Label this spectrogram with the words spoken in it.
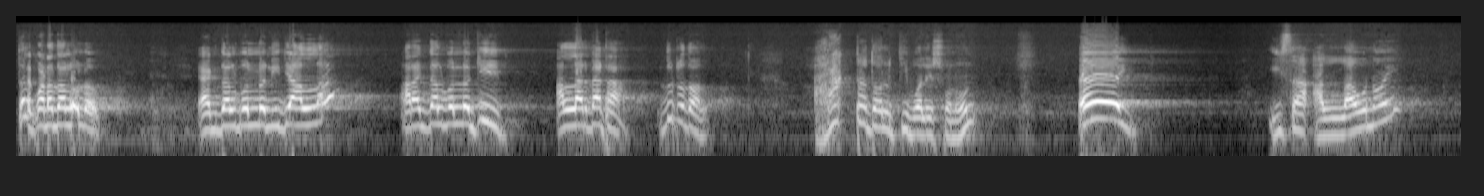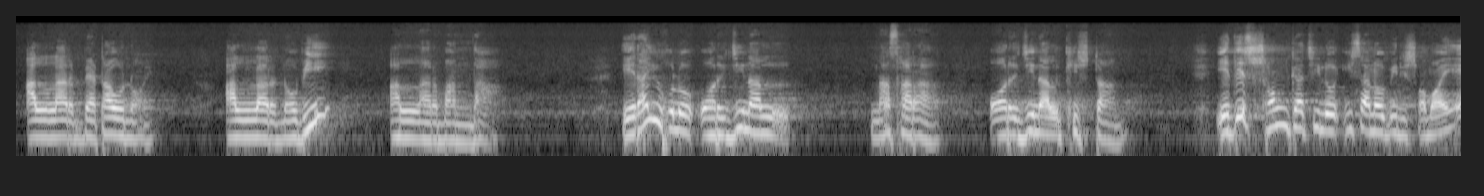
তাহলে কটা দল হলো? এক দল বলল নিজে আল্লাহ আর এক দল বলল কি? আল্লাহর বেটা। দুটো দল। আর একটা দল কি বলে শুনুন? এই ঈসা আল্লাহও নয়, আল্লাহর বেটাও নয়। আল্লাহর নবী, আল্লাহর বান্দা। এরাই হলো অরিজিনাল নাসারা, অরিজিনাল খ্রিস্টান। এদের সংখ্যা ছিল ঈসা নবীর সময়ে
